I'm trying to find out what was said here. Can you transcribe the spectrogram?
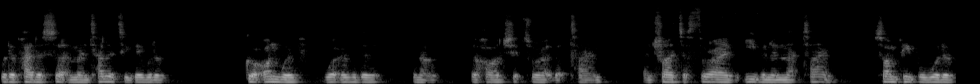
would have had a certain mentality. They would have got on with whatever the you know the hardships were at that time and tried to thrive even in that time. Some people would have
